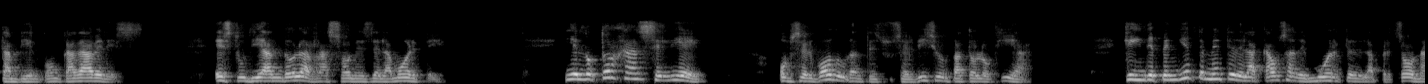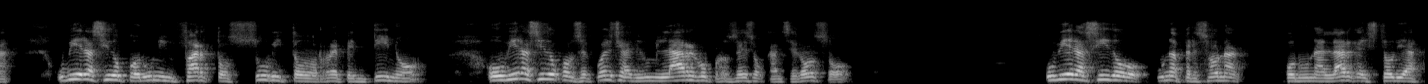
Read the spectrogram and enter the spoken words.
también con cadáveres, estudiando las razones de la muerte. Y el doctor Hans Selye observó durante su servicio en patología que independientemente de la causa de muerte de la persona, hubiera sido por un infarto súbito, repentino, o hubiera sido consecuencia de un largo proceso canceroso, hubiera sido una persona con una larga historia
